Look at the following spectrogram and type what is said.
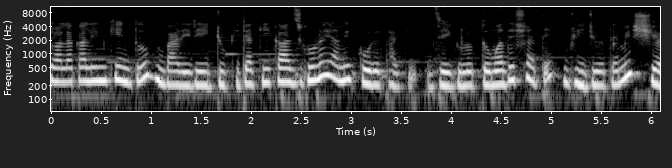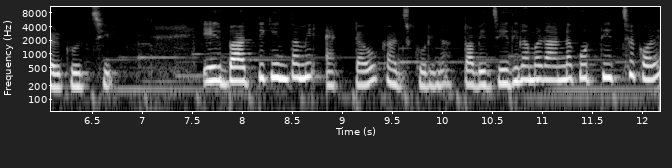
চলাকালীন কিন্তু বাড়ির এই টুকিটাকি কাজগুলোই আমি করে থাকি, যেগুলো তোমাদের সাথে ভিডিওতে আমি শেয়ার করছি। এর বাড়তি কিন্তু আমি একটাও কাজ করি না। তবে যেদিন আমার রান্না করতে ইচ্ছে করে,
